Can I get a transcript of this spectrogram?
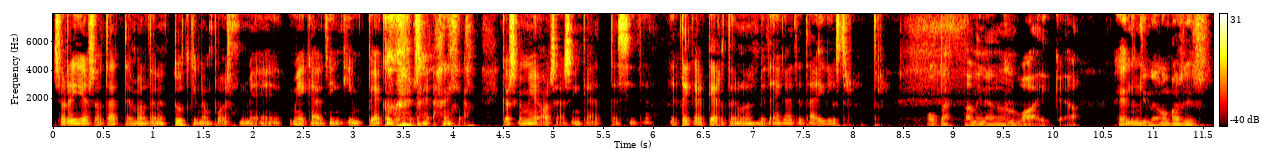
sori jos otatte minulta nyt tutkinnon pois, mutta mie, mie käytin Gimpiä koko ajan, koska minä osasin käyttää sitä. Ettekä kertonut, miten käytetään illustraattoria. Opettaminen on vaikea. Hetkinen, mm. onko siis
